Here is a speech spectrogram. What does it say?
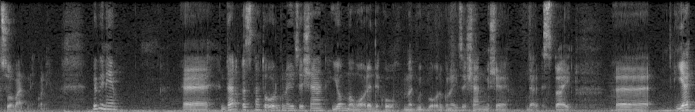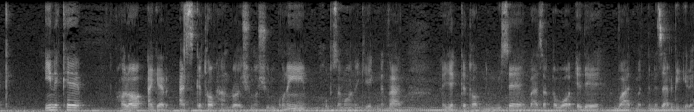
صحبت می‌کنیم. ببینیم در قسمت organization یا موارد که مربوط به organization میشه در استایل یک اینه که حالا اگر از کتاب همراه شما شروع کنیم خب زمانی که یک نفر یک کتاب نویسه بعض قواعد باید مد نظر بگیره.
